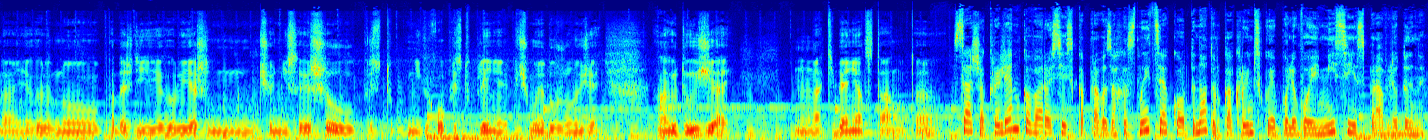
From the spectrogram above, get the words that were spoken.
Да, я говорю, ну подожди, я говорю, я же ничего не совершил, преступ... никакого преступления, почему я должен уезжать? Она говорит, уезжай от тебя не відстануть. Да? Саша Криленкова, російська правозахисниця, координаторка Кримської польової місії з прав людини.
